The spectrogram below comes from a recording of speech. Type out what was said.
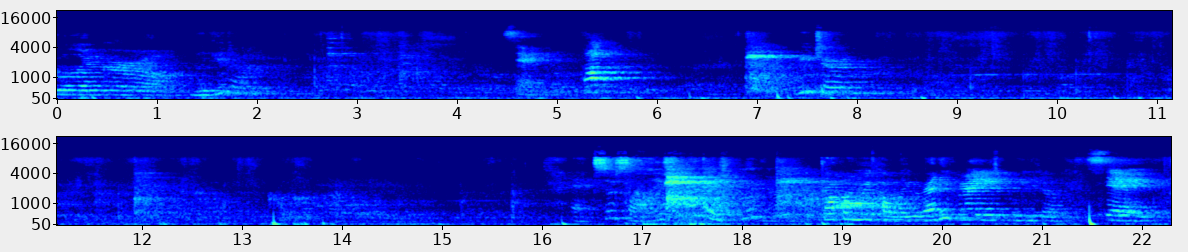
Good girl. Move your dog. Stay. Up. Return. Exercise. Good. Drop on recall. Are you ready? Ready. Lead it up. Stay.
